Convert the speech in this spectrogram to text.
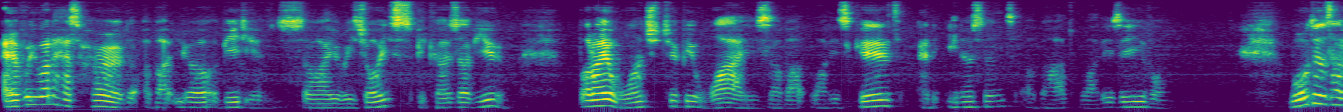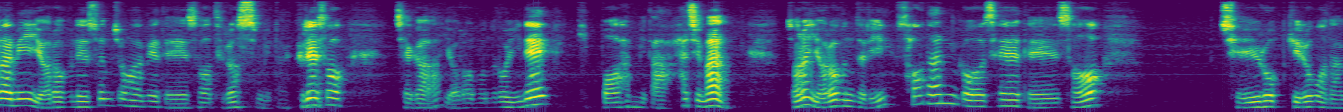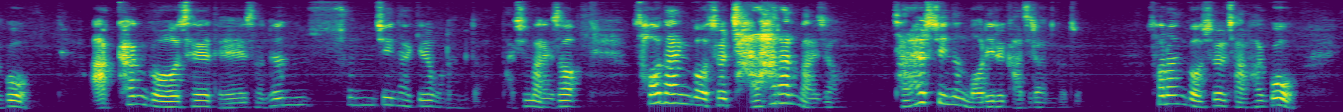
Everyone has heard about your obedience, so I rejoice because of you. But I want you to be wise about what is good and innocent about what is evil. 모든 사람이 여러분의 순종함에 대해서 들었습니다. 그래서 제가 여러분으로 인해 기뻐합니다. 하지만 저는 여러분들이 선한 것에 대해서 자유롭기를 원하고 악한 것에 대해서는 순진하기를 원합니다. 다시 말해서 선한 것을 잘 하라는 말이죠. 잘할 수 있는 머리를 가지라는 거죠. 선한 것을 잘 하고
